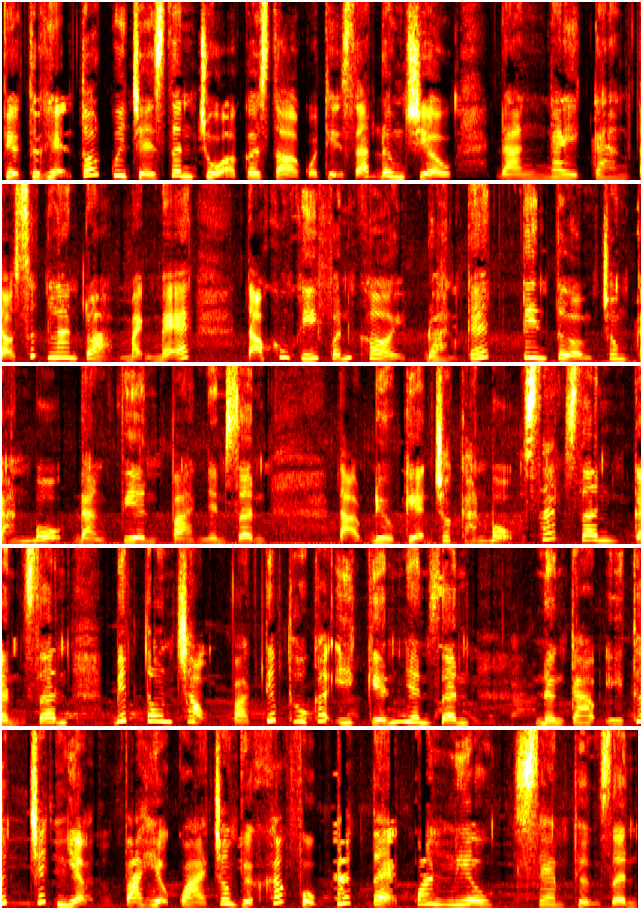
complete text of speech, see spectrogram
Việc thực hiện tốt quy chế dân chủ ở cơ sở của thị xã Đông Triều đang ngày càng tạo sức lan tỏa mạnh mẽ, tạo không khí phấn khởi, đoàn kết, tin tưởng trong cán bộ, đảng viên và nhân dân, tạo điều kiện cho cán bộ sát dân, gần dân biết tôn trọng và tiếp thu các ý kiến nhân dân, nâng cao ý thức trách nhiệm và hiệu quả trong việc khắc phục các tệ quan liêu, xem thường dân.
